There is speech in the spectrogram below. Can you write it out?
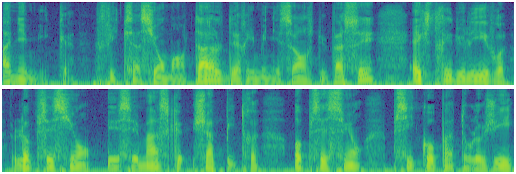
anémique. Fixation mentale des réminiscences du passé, extrait du livre L'obsession et ses masques, chapitre Obsession, psychopathologie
